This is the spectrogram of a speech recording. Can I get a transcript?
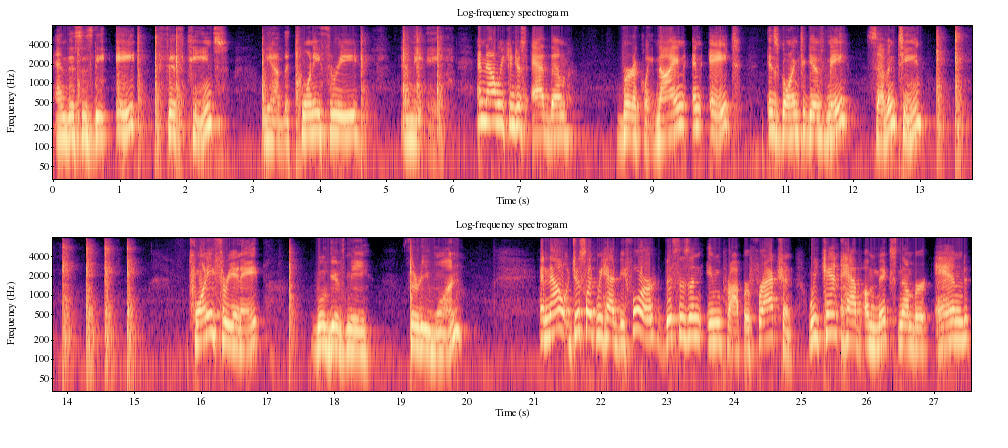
And this is the 8 fifteenths. We have the 23 and the 8. And now we can just add them vertically. 9 and 8 is going to give me 17. 23 and 8 will give me 31. And now, just like we had before, this is an improper fraction. We can't have a mixed number and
